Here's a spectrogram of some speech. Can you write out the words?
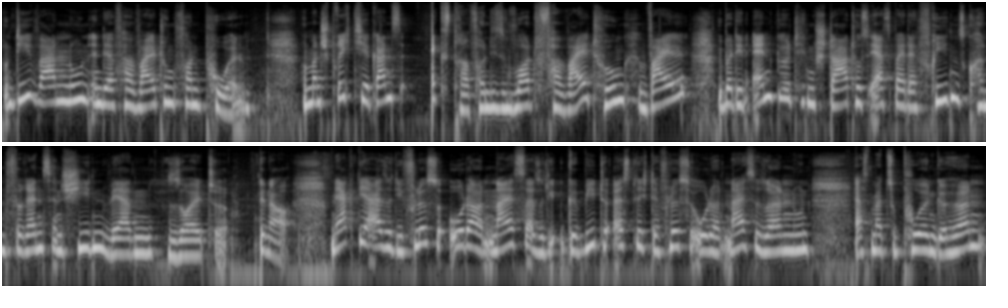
Und die waren nun in der Verwaltung von Polen. Und man spricht hier ganz extra von diesem Wort Verwaltung, weil über den endgültigen Status erst bei der Friedenskonferenz entschieden werden sollte. Genau. Merkt ihr also, die Flüsse Oder und Neiße, also die Gebiete östlich der Flüsse Oder und Neiße, sollen nun erstmal zu Polen gehören.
